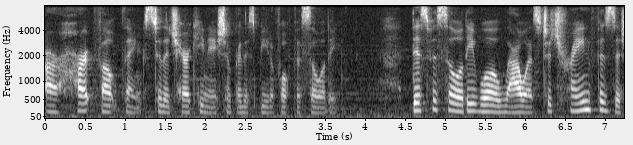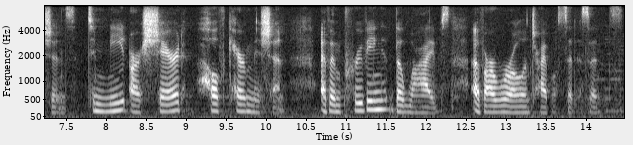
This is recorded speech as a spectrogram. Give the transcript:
our heartfelt thanks to the Cherokee Nation for this beautiful facility. This facility will allow us to train physicians to meet our shared healthcare mission of improving the lives of our rural and tribal citizens.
